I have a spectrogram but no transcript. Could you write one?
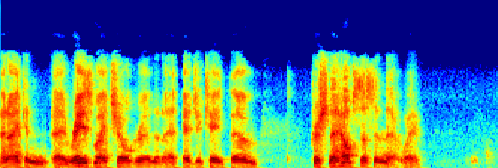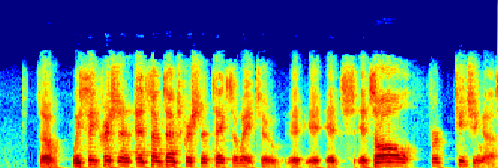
and I can uh, raise my children and uh, educate them. Krishna helps us in that way. So we see Krishna, and sometimes Krishna takes away too. It, it, it's it's all for teaching us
